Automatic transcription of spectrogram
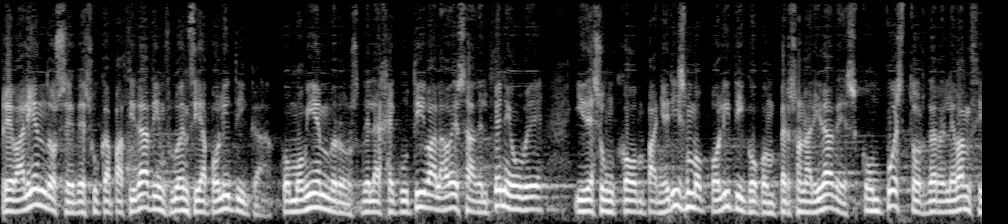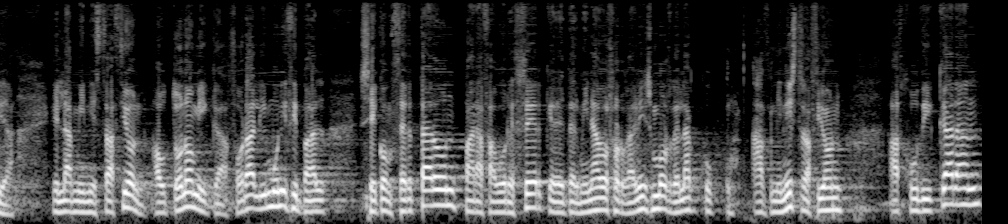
prevaliéndose de su capacidad de influencia política como miembros de la Ejecutiva alavesa del PNV y de su compañerismo político con personalidades con puestos de relevancia en la Administración autonómica, foral y municipal, se concertaron para favorecer que determinados organismos de la Administración adjudicaran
